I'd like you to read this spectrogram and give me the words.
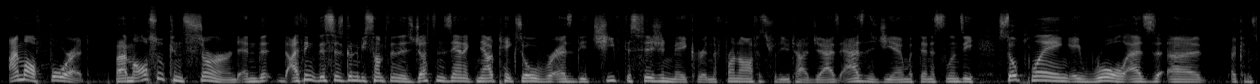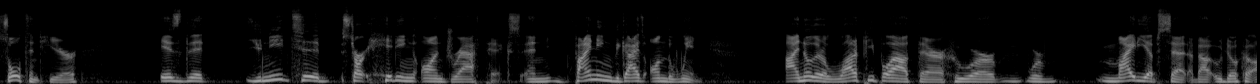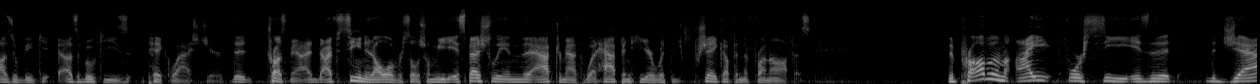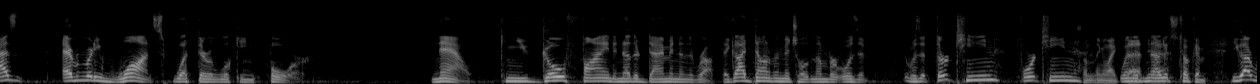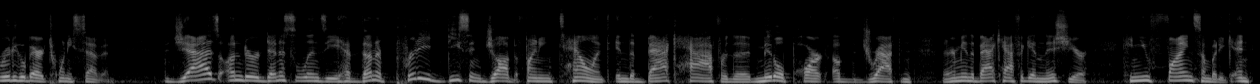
I'm all for it, but I'm also concerned, and th- I think this is going to be something that Justin Zanik now takes over as the chief decision maker in the front office for the Utah Jazz, as the GM, with Dennis Lindsey still playing a role as a, a consultant here. Is that you need to start hitting on draft picks and finding the guys on the wing. I know there are a lot of people out there who are were mighty upset about Udoka Azubuike's pick last year. The, trust me, I, I've seen it all over social media, especially in the aftermath of what happened here with the shakeup in the front office. The problem I foresee is that the Jazz, everybody wants what they're looking for. Now, can you go find another diamond in the rough? They got Donovan Mitchell at number, what was it? Was it 13, 14? Something like when that, When the yeah. Nuggets took him. You got Rudy Gobert at 27. The Jazz under Dennis Lindsey have done a pretty decent job at finding talent in the back half or the middle part of the draft, and they're going to be in the back half again this year. Can you find somebody? And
